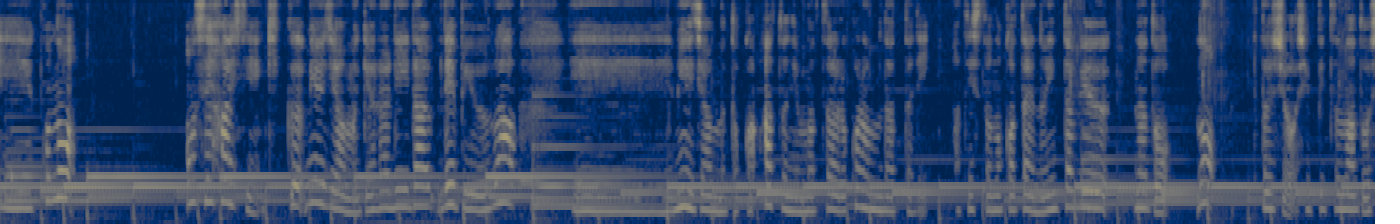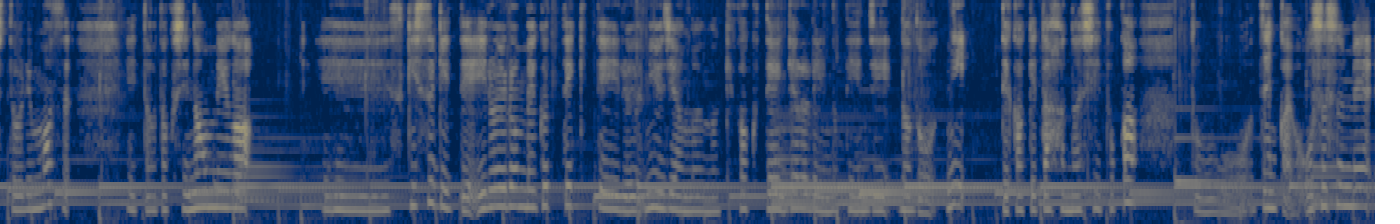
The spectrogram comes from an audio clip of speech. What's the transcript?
えー、この音声配信、聞くミュージアムギャラリーレビューは、えー、ミュージアムとかアートにまつわるコラムだったり、アーティストの方へのインタビューなどの文章、執筆などしております。えっ、ー、と、私、ナオミが、えー、好きすぎていろいろ巡ってきているミュージアムの企画展、ギャラリーの展示などに出かけた話とか、と前回はおすすめ、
